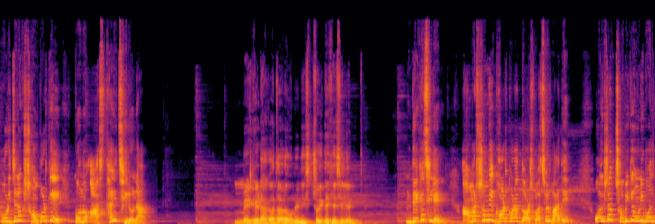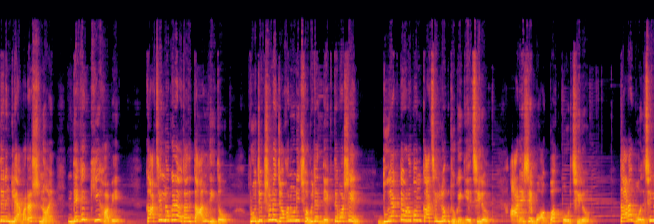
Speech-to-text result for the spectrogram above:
পরিচালক সম্পর্কে কোনো আস্থাই ছিল না। মেঘে ঢাকা তারা উনি নিশ্চয়ই দেখেছিলেন। দেখেছিলেন। আমার সঙ্গে ঘর করার দশ বছর বাদে। ওইসব ছবিকে উনি বলতেন গ্ল্যামারাস নয়। দেখে কি হবে? কাছের লোকেরাও তাতে তাল দিত। প্রজেকশনে যখন উনি ছবিটা দেখতে বসেন দু একটা ওরকম কাছের লোক ঢুকে গিয়েছিল আর এসে বক বক করছিল। তারা বলছিল,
